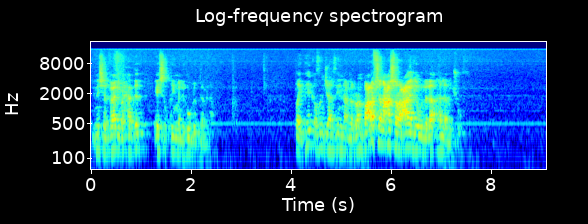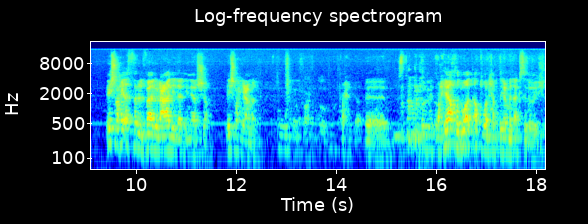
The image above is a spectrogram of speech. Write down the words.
ال initial value بحدد إيش القيمة اللي هو بيبدأ منها. طيب هيك أظن جاهزين نعمل run بعرفش أنا 10 عالية ولا لا هلأ بنشوف. إيش راح يأثر ال value العالي لل inertia؟ إيش راح يعمل؟ راح آه، راح ياخذ وقت أطول حتى يعمل acceleration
